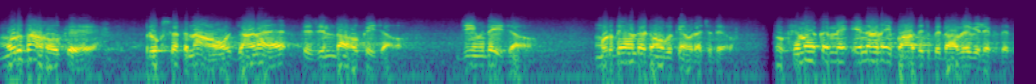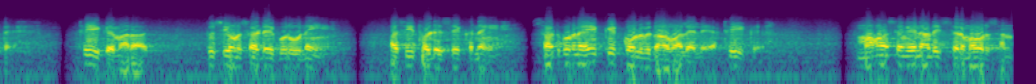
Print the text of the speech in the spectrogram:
ਮੁਰਦਾ ਹੋ ਕੇ ਰੁਖਸਤ ਨਾ ਹੋ, ਜਾਣਾ ਹੈ ਤੇ ਜ਼ਿੰਦਾ ਹੋ ਕੇ ਜਾਓ ਜੀਵਦੇ ਹੀ ਜਾਓ। ਮੁਰਦਿਆਂ ਦਾ ਢੋਂਗ ਕਿਉਂ ਰਚਦੇ ਹੋ? ਤੋ ਖਿਮਾ ਕਰਨੇ ਇਹਨਾਂ ਨੇ ਬਾਅਦ ਵਿੱਚ ਵਿਦਾਵੇ ਵੀ ਲਿਖ ਦਿੱਤੇ। ਠੀਕ ਹੈ ਮਹਾਰਾਜ, ਤੁਸੀਂ ਹੁਣ ਸਾਡੇ ਗੁਰੂ ਨਹੀਂ, ਅਸੀਂ ਤੁਹਾਡੇ ਸਿੱਖ ਨਹੀਂ। ਸਤਿਗੁਰੂ ਨੇ ਇੱਕ ਇੱਕ ਕੋਲ ਵਿਦਾਵਾ ਲੈ ਲਿਆ, ਠੀਕ ਹੈ। ਮਹਾ ਸਿੰਘ ਇਹਨਾਂ ਦੇ ਸਿਰਮੌਰ ਸਨ।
